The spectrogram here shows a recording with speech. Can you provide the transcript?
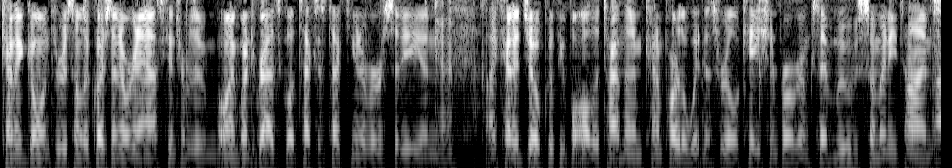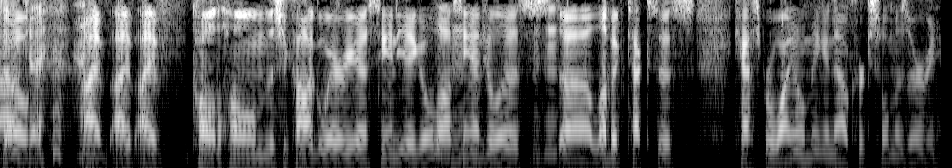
kind of going through some of the questions I know we're going to ask in terms of when I went to grad school at Texas Tech University, and Okay. I kind of joke with people all the time that I'm kind of part of the witness relocation program because I've moved so many times. Ah, so okay. I've, I've I've called home the Chicago area, San Diego, Los Mm-hmm. Angeles, uh, Lubbock, Texas, Casper, Wyoming, and now Kirksville, Missouri.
